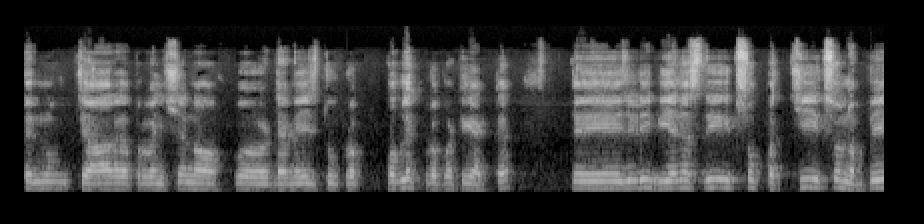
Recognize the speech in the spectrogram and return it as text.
ਤਿੰਨ ਚਾਰ prevention of damage to public property act ਤੇ ਜਿਹੜੀ ਬੀਐਨਐਸ ਦੀ 125 190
